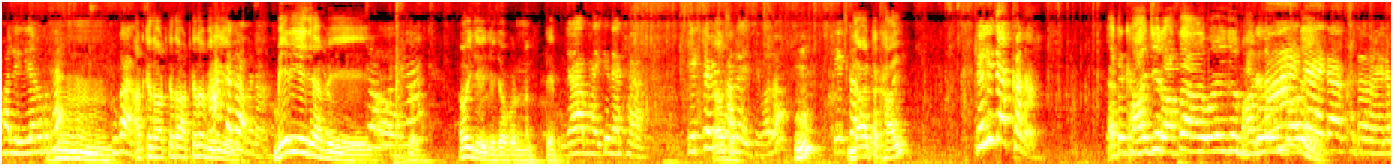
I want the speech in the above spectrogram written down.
ফা লেগে যাবে কোথায়? ঢুকা। আটকে দাও আটকে দাও আটকে দাও বেরিয়ে যাবে। বেরিয়ে যাবে। জগন্নাথ। ওই যে ওই যে জগন্নাথ দেব যা ভাইকে দেখা। কেকটা বেশ ভালো হয়েছে বলো। হুম? কেকটা দাও একটা খাই। খেলি তো একখানা। একটা খাইছি রাস্তায় ওই যে ভাগে ওই এটা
